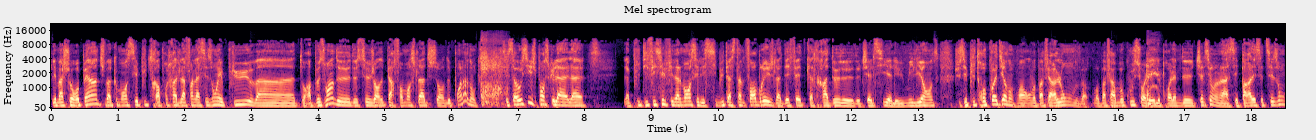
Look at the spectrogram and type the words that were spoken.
les matchs européens, tu vas commencer, plus tu te rapprocheras de la fin de la saison et plus ben, tu auras besoin de, ce genre de performance-là, de ce genre de points-là. Donc c'est ça aussi, je pense que la, la plus difficile finalement, c'est les 6 buts à Stamford Bridge. La défaite 4 à 2 de, Chelsea, elle est humiliante. Je sais plus trop quoi dire, donc on va, va pas faire long, on va, va pas faire beaucoup sur les, problèmes de Chelsea. On en a assez parlé cette saison,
